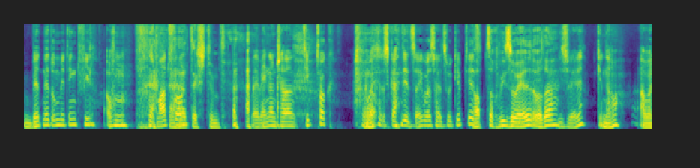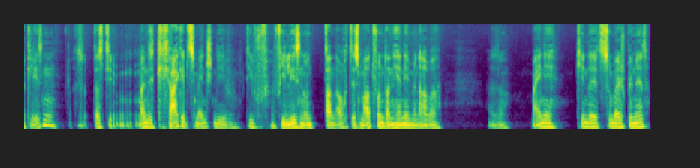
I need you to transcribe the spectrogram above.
wird nicht unbedingt viel auf dem Smartphone, das stimmt. weil wenn dann schau TikTok, Ja. das ganze Zeug, was halt so gibt jetzt, Hauptsache visuell, oder? visuell, genau. Aber gelesen, also dass die, meine, klar gibt es Menschen, die, die viel lesen und dann auch das Smartphone dann hernehmen, aber also meine Kinder jetzt zum Beispiel nicht.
